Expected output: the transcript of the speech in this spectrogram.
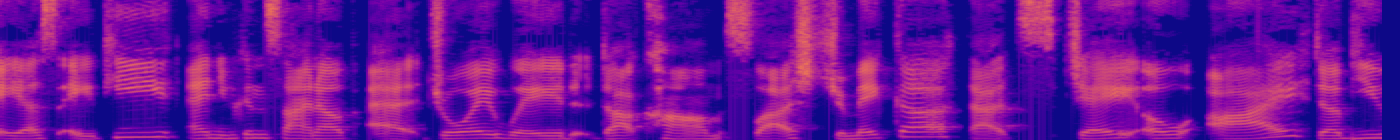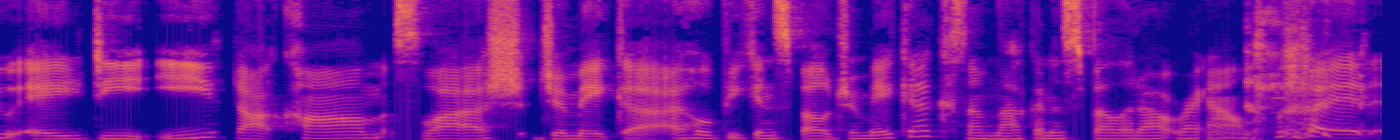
ASAP and you can sign up at joywade.com slash Jamaica. That's J O I W A D E dot com slash Jamaica. I hope you can spell Jamaica because I'm not going to spell it out right now. But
